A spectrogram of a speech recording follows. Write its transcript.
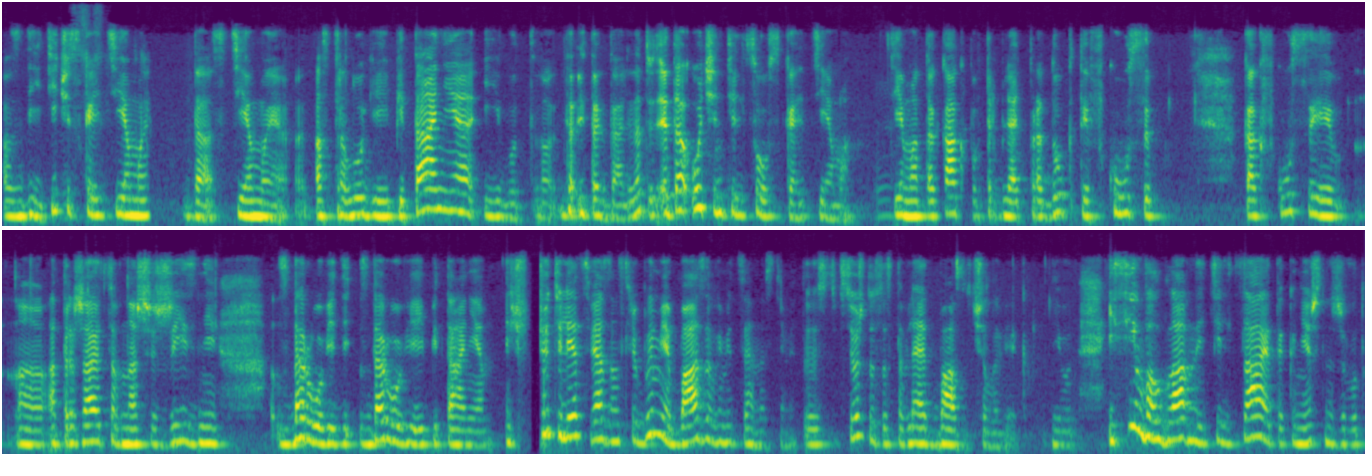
с диетической темы, да, с темы астрологии питания и вот да, и так далее. Да? То есть это очень тельцовская тема. Тема-то, как потреблять продукты, вкусы, как вкусы э, отражаются в нашей жизни, здоровье, здоровье и питание. Еще телец связан с любыми базовыми ценностями, то есть все, что составляет базу человека. И, вот. и символ главный тельца это, конечно же, вот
